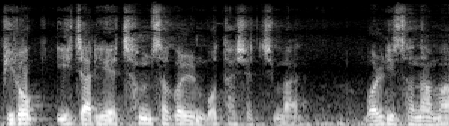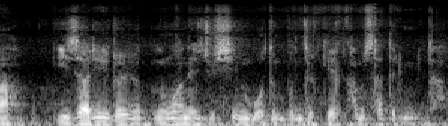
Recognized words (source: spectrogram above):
비록 이 자리에 참석을 못하셨지만 멀리서나마 이 자리를 응원해 주신 모든 분들께 감사드립니다.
